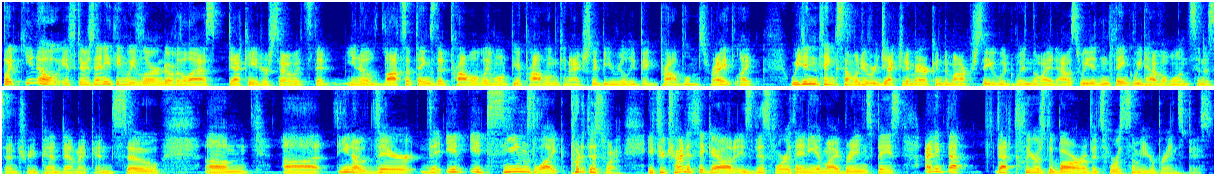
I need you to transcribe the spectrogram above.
But, you know, if there's anything we've learned over the last decade or so, it's that, you know, lots of things that probably won't be a problem can actually be really big problems, right? Like, we didn't think someone who rejected American democracy would win the White House. We didn't think we'd have a once in a century pandemic. And so, um, uh, you know, there, the, it, it seems like, put it this way, if you're trying to figure out, is this worth any of my brain space? I think that that clears the bar of it's worth some of your brain space.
